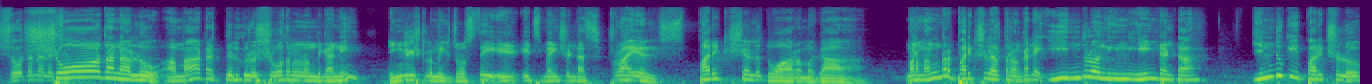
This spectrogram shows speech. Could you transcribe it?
శోధనల చేత. శోధనలు. ఆ మాట తెలుగులో శోధనలు ఉంది కానీ ఇంగ్లీష్లో మీకు చూస్తే ఇట్స్ మెన్షన్ అస్ ట్రయల్స్ పరీక్షల ద్వారముగా. మనం అందరం పరీక్షలు వెళ్తున్నాం కానీ ఈ ఇందులో ఏంటంట? ఇందుకు ఈ పరీక్షలు?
